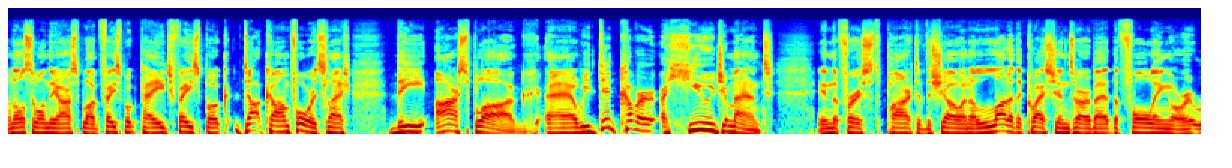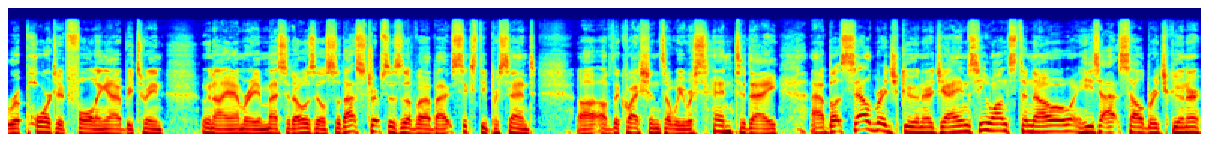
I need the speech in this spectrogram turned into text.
and also on the Arseblog Facebook page, facebook.com forward slash the Arseblog. Uh, we did cover a huge amount in the first part of the show, and a lot of the questions are about the falling or reported falling out between Unai Emery and Mesut Ozil. So that strips us of about 60% uh, of the questions that we were sent today. Uh, but Selbridge Gunner, James, he wants to know, he's at Selbridge Bridge Gunner.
